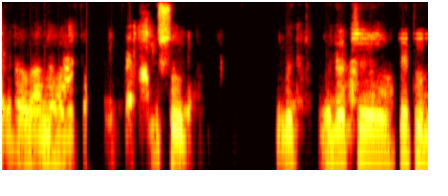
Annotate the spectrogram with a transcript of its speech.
এটা রান্না হবে। আমসুর এটা হচ্ছে তেঁতুল।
